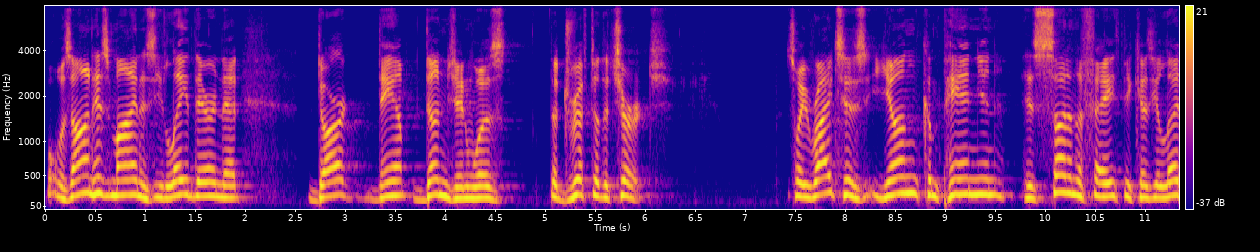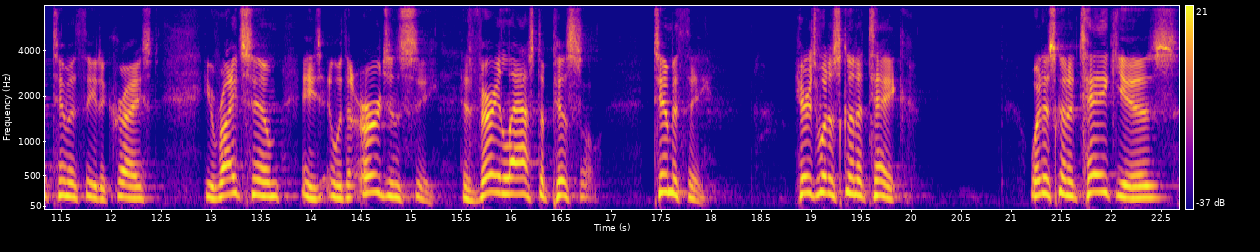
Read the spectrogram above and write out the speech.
what was on his mind as he laid there in that dark, damp dungeon was the drift of the church. So he writes his young companion, his son in the faith, because he led Timothy to Christ. He writes him with an urgency, his very last epistle Timothy, Here's what it's going to take what it's going to take is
